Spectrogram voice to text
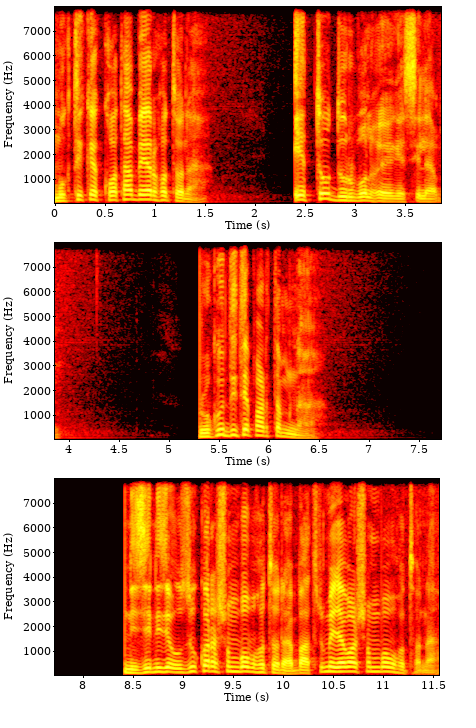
মুখ থেকে কথা বের হতো না। এত দুর্বল হয়ে গেছিলাম। রুকু দিতে পারতাম না। নিজে নিজে উজু করা সম্ভব হতো না, বাথরুমে যাওয়া সম্ভব হতো না।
